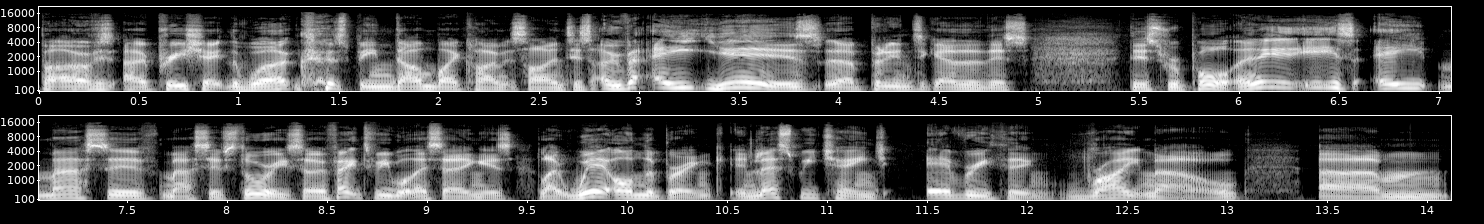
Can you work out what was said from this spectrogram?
but I appreciate the work that's been done by climate scientists over eight years uh, putting together this this report, and it is a massive, massive story. So effectively, what they're saying is like we're on the brink unless we change everything right now um,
